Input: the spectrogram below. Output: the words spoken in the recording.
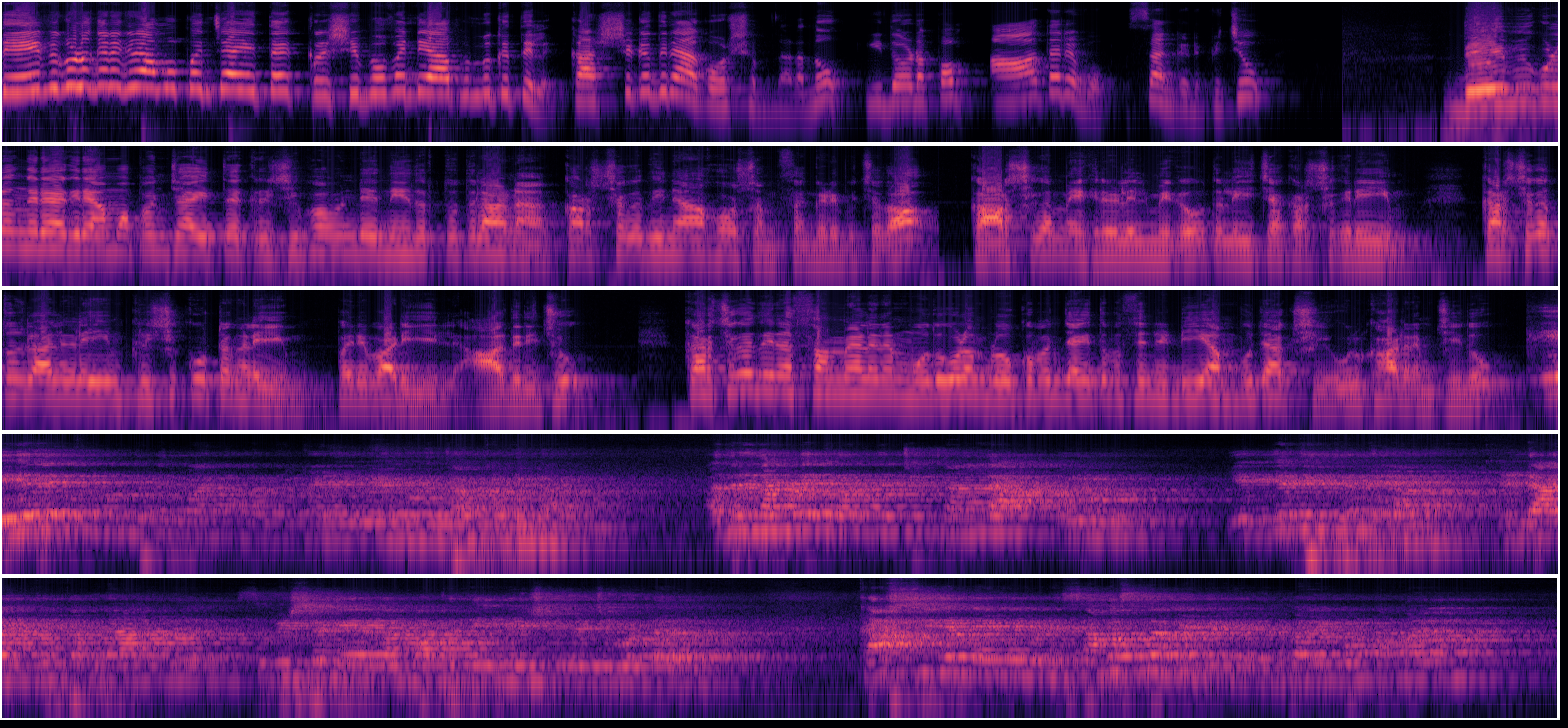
ദേവികുളങ്ങര ഗ്രാമപഞ്ചായത്ത് കൃഷിഭവന്റെ ആഭിമുഖ്യത്തിൽ കർഷക ദിനാഘോഷം നടന്നു. ഇതോടൊപ്പം ആദരവും സംഘടിപ്പിച്ചു. ദേവികുളങ്ങര ഗ്രാമപഞ്ചായത്ത് കൃഷിഭവന്റെ നേതൃത്വത്തിലാണ് കർഷക ദിനാഘോഷം സംഘടിപ്പിച്ചത്. കാർഷിക മേഖലകളിൽ മികവ് തെളിയിച്ച കർഷകരെയും കർഷക തൊഴിലാളികളെയും കൃഷിക്കൂട്ടങ്ങളെയും പരിപാടിയിൽ ആദരിച്ചു. കർഷക ദിന സമ്മേളനം Muthukulam block panchayat president D Ambujakshi ഉദ്ഘാടനം ചെയ്തു. രണ്ടായിരത്തി പതിനാറിൽ സുഭിക്ഷ കേരളം പദ്ധതി ലക്ഷ്യം വെച്ചുകൊണ്ട് കാർഷിക മേഖലയുടെ സമസ്ത മേഖലകൾ എന്ന് പറയുമ്പോൾ നമ്മൾ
